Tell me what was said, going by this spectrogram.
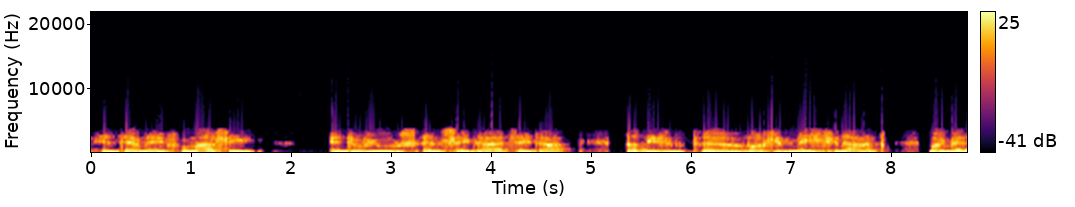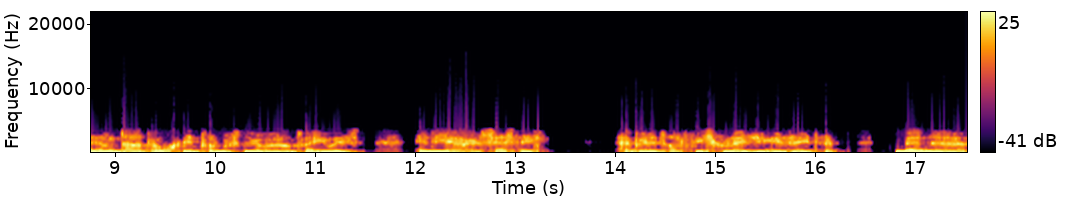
interne informatie, interviews, et cetera, et. Dat is het, eh, wat ik het meest gedaan heb. Maar ik ben inderdaad ook lid van het bestuur van Willem II geweest in de jaren 60. Heb in het adviescollege gezeten. Ben, eh,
